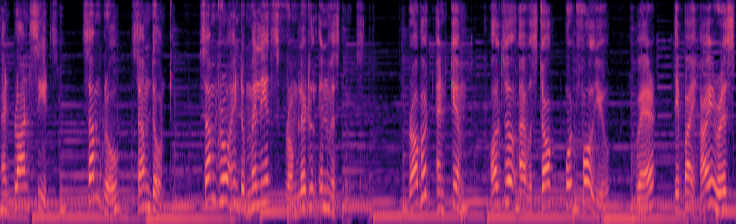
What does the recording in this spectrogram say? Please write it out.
and plant seeds. Some grow, some don't. Some grow into millions from little investments. Robert and Kim also have a stock portfolio where they buy high risk,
